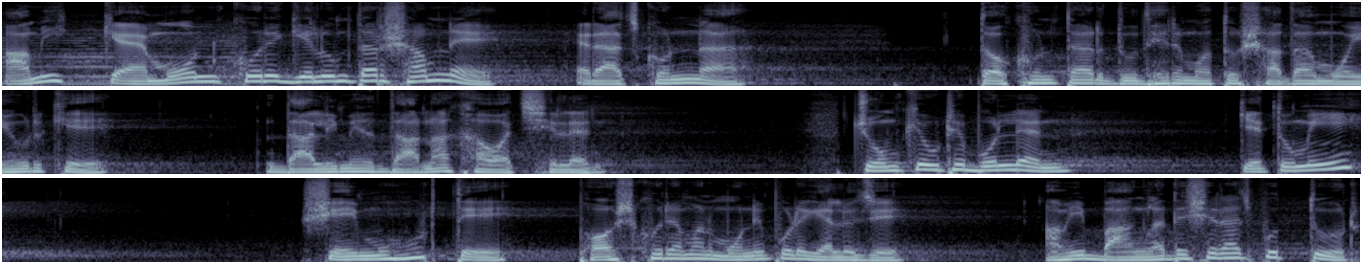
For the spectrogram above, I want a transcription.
আমি কেমন করে গেলুম তার সামনে? রাজকন্যা তখন তার দুধের মতো সাদা ময়ূরকে ডালিমের দানা খাওয়াচ্ছিলেন। চমকে উঠে বললেন, কে তুমি? সেই মুহূর্তে ফস করে আমার মনে পড়ে গেল যে আমি বাংলাদেশের রাজপুত্তুর।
